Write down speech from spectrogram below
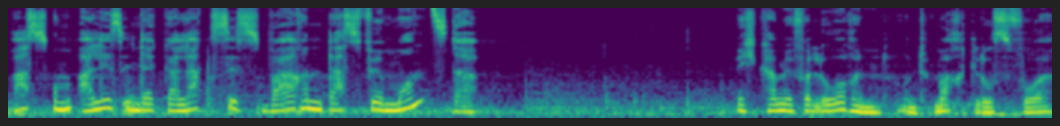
was um alles in der Galaxis waren das für Monster? Ich kam mir verloren und machtlos vor,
